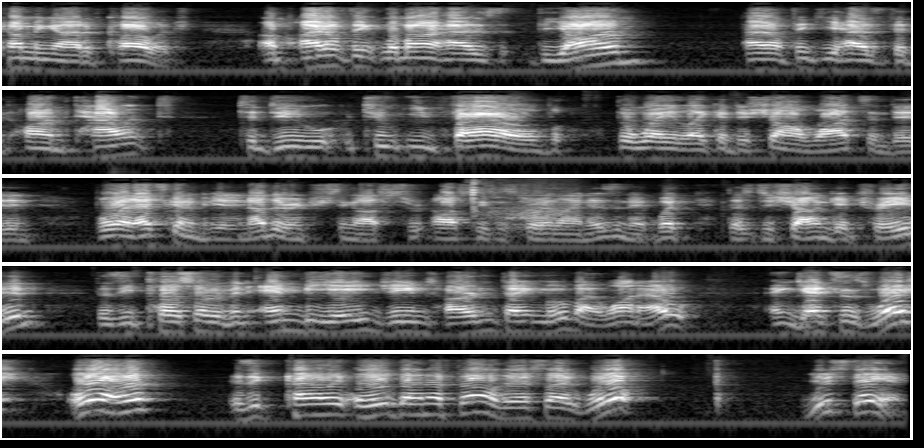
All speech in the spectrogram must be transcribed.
coming out of college. Um, I don't think Lamar has the arm. I don't think he has the arm talent to do to evolve the way like a Deshaun Watson did. And boy, that's going to be another interesting off- offseason storyline, isn't it? What does Deshaun get traded? Does he pull sort of an NBA James Harden type move? I want out and gets his wish, or is it kind of like old NFL? They're just like, well, you're staying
